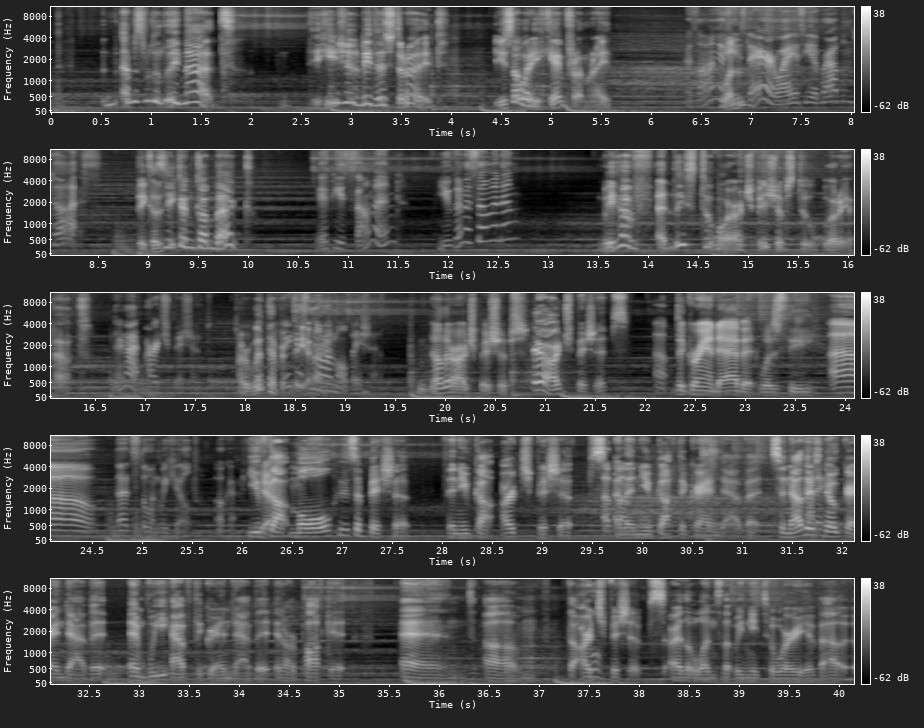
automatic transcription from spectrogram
absolutely not. He should be destroyed. You saw where he came from, right? As long as Well- he's there, why is he a problem to us? Because he can come back. If he's summoned, you gonna summon him? We have at least two more archbishops to worry about, They're not archbishops. or whatever They're they just are. normal bishops. No, they're archbishops. They're archbishops. Oh. The Grand Abbot was the. Oh, that's the one we killed. Okay. You've Yeah. got Mole, who's a bishop. Then you've got archbishops, Above and then you've got the grand abbot. So now there's no grand abbot, and we have the grand abbot in our pocket, and um, the archbishops are the ones that we need to worry about.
